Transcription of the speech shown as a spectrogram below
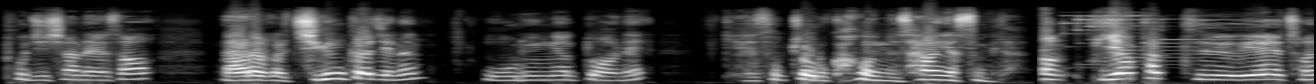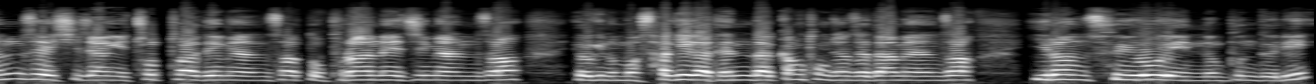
포지션에서 나락을 지금까지는 5, 6년 동안에 계속적으로 가고 있는 상황이었습니다. 비아파트의 전세 시장이 초토화되면서 또 불안해지면서 여기는 뭐 사기가 된다, 깡통 전세다 하면서 이런 수요에 있는 분들이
